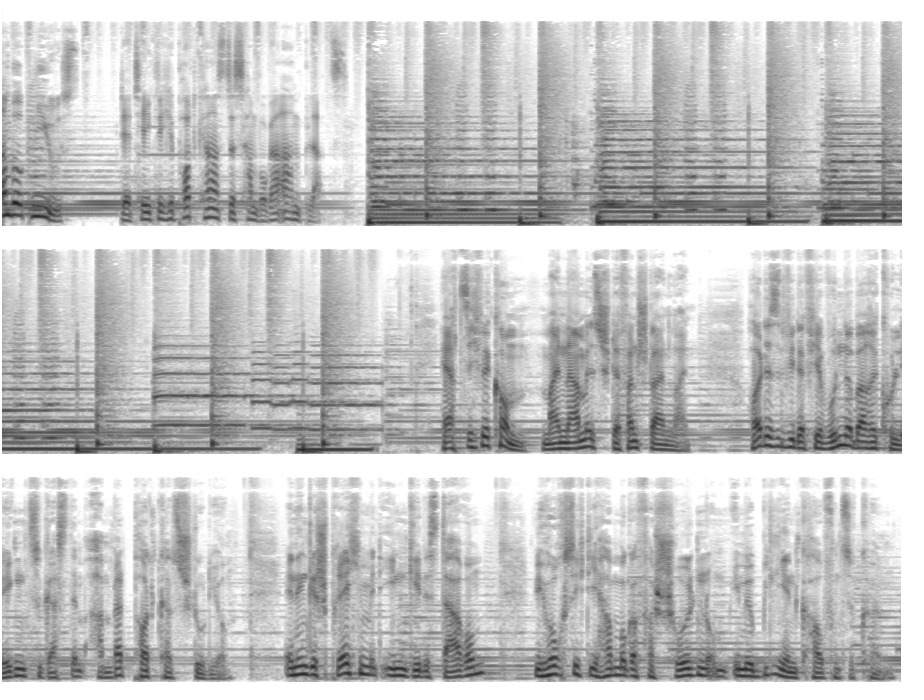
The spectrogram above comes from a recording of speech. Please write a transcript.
Hamburg News, der tägliche Podcast des Hamburger Abendblatts. Herzlich willkommen. Mein Name ist Stefan Steinlein. Heute sind wieder vier wunderbare Kollegen zu Gast im Abendblatt Podcast Studio. In den Gesprächen mit ihnen geht es darum, wie hoch sich die Hamburger verschulden, um Immobilien kaufen zu können.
